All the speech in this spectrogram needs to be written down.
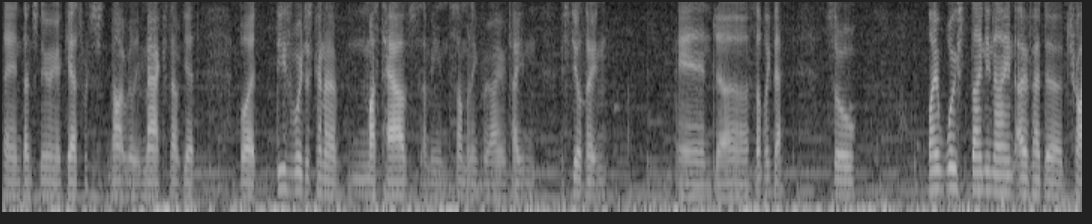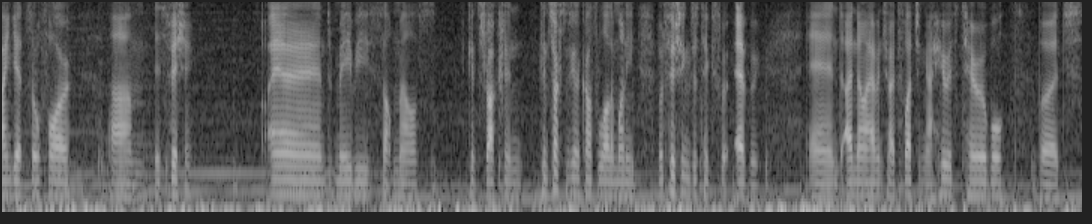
and Dungeoneering, I guess, which is not really maxed out yet. But these were just kind of must-haves. I mean, Summoning for Iron Titan or Steel Titan and uh, stuff like that. So my worst 99 I've had to try and get so far um, is fishing. And maybe something else construction. Construction is to cost a lot of money but fishing just takes forever. And I know I haven't tried fletching. I hear it's terrible but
